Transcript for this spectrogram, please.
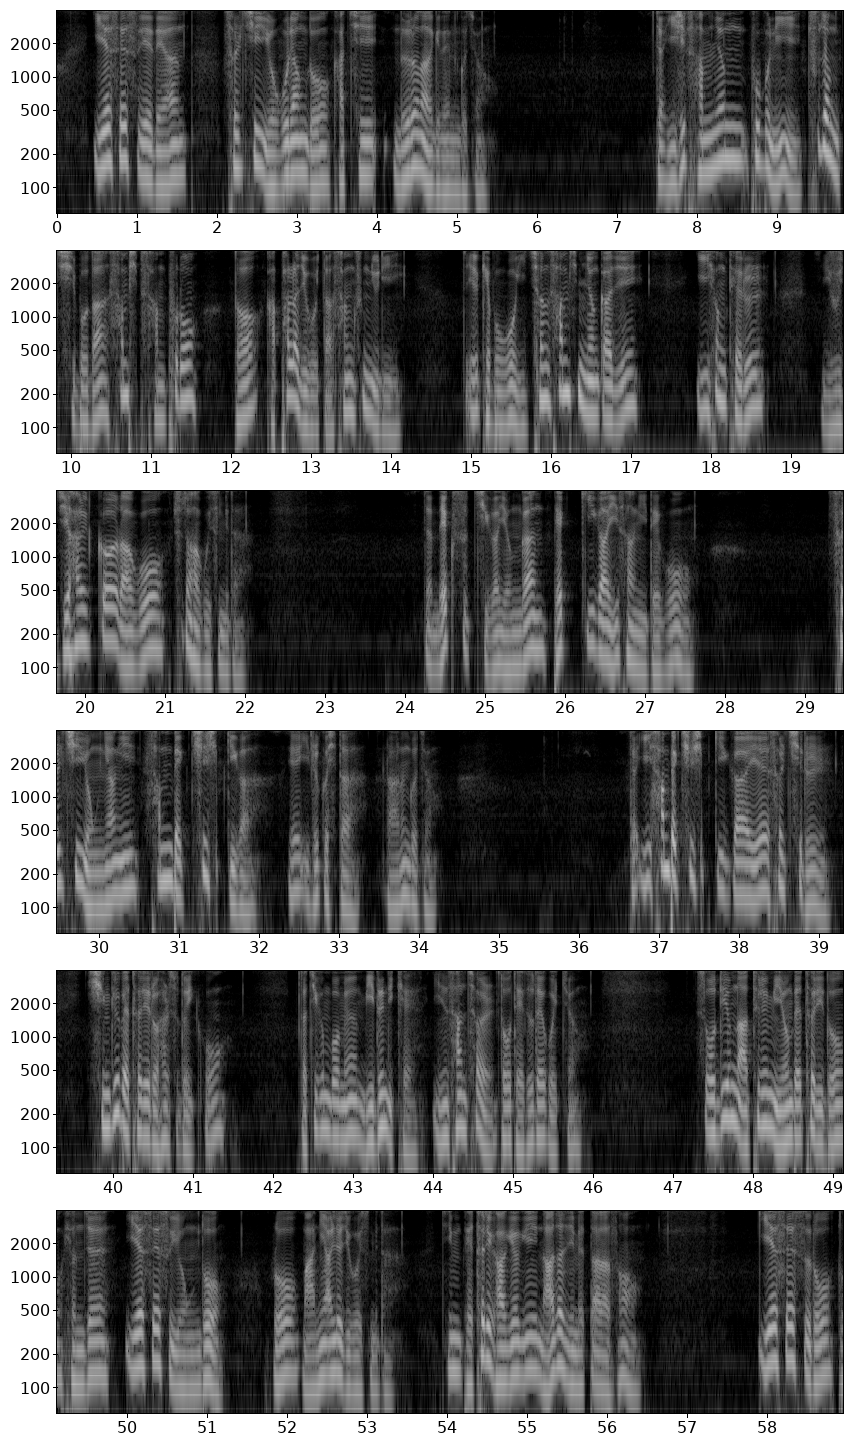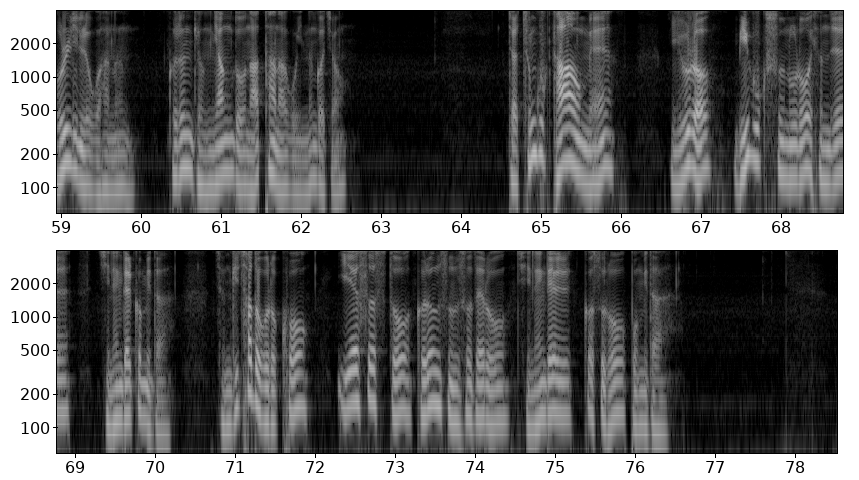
ESS에 대한 설치 요구량도 같이 늘어나게 되는 거죠. 자, 23년 부분이 추정치보다 33%더 가팔라지고 있다. 상승률이. 이렇게 보고 2030년까지 이 형태를 유지할 거라고 추정하고 있습니다. 자, 맥스치가 연간 100기가 이상이 되고 설치 용량이 370기가에 이를 것이다 라는 거죠. 자, 이 370기가의 설치를 신규 배터리로 할 수도 있고 자, 지금 보면 미드니켈, 인산철도 대두되고 있죠. 소디움 나트륨 이온 배터리도 현재 ESS 용도로 많이 알려지고 있습니다. 지금 배터리 가격이 낮아짐에 따라서 ESS로 돌리려고 하는 그런 경향도 나타나고 있는 거죠. 자, 중국 다음에 유럽, 미국 순으로 현재 진행될 겁니다. 전기차도 그렇고 ESS도 그런 순서대로 진행될 것으로 봅니다.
